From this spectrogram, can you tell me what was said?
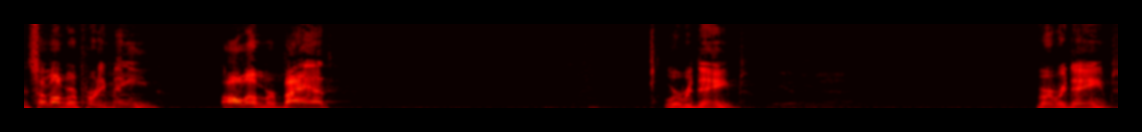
And some of them are pretty mean. All of them are bad. We're redeemed. We're redeemed.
